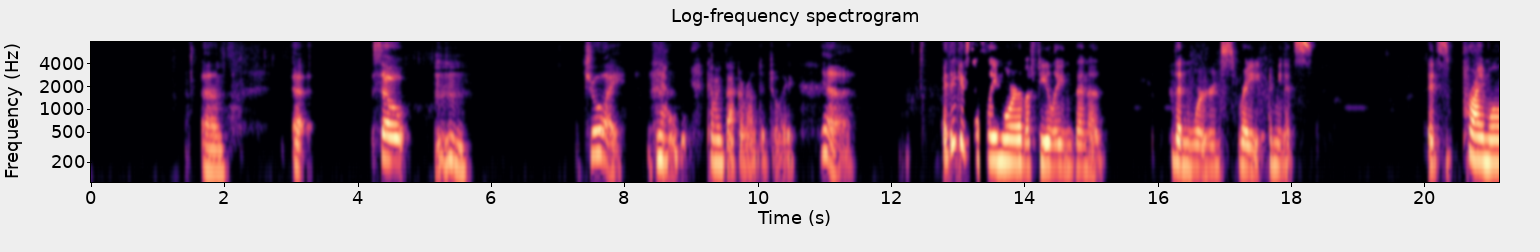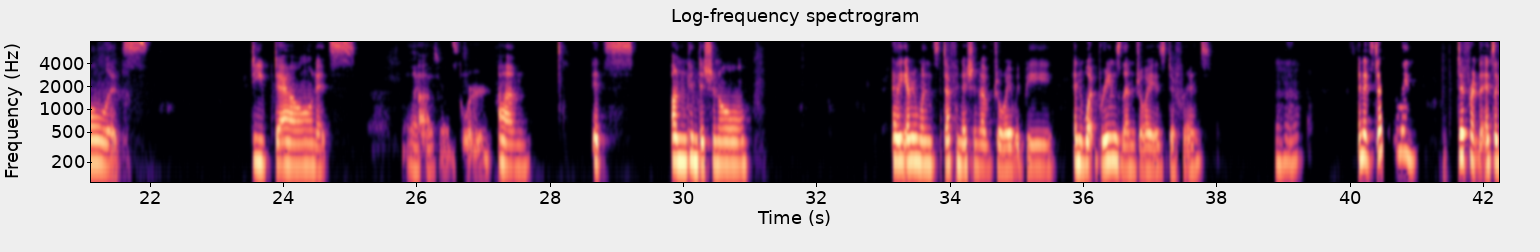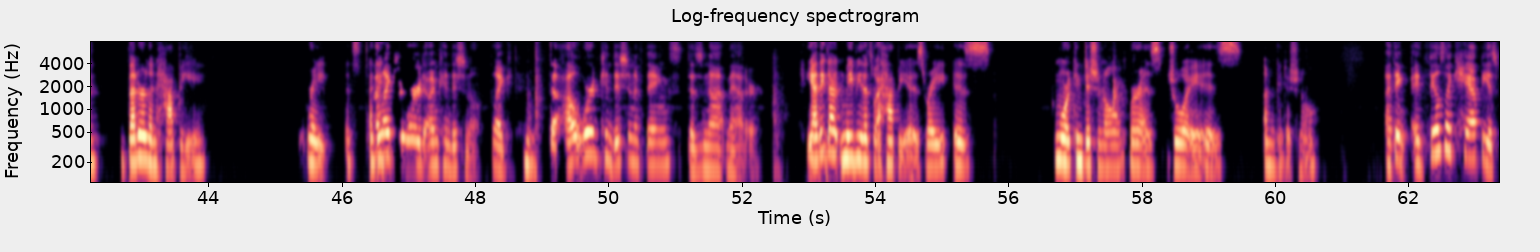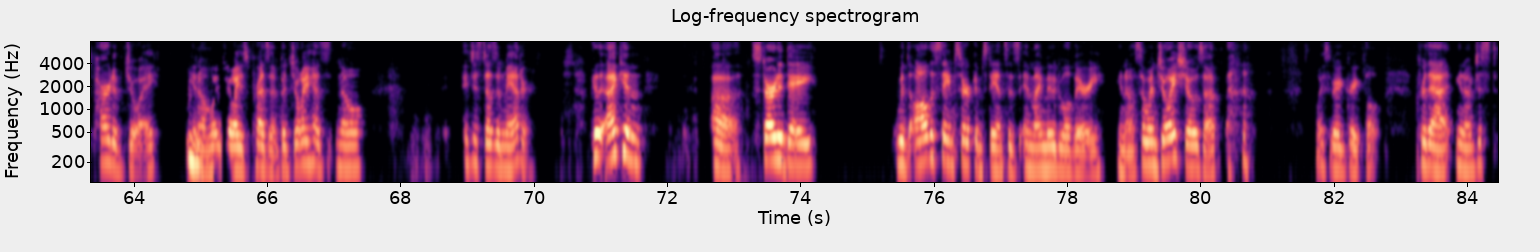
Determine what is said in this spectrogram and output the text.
um, uh, so joy Yeah. Coming back around to joy. yeah I think it's definitely more of a feeling than a than words, right? I mean, it's it's primal, it's deep down, it's I like uh, those words. word. Um, it's unconditional. I think everyone's definition of joy would be, and what brings them joy is different. hmm And it's definitely different. It's like better than happy, right? It's. I I think. like your word unconditional. Like Hmm. the outward condition of things does not matter. yeah, I think that maybe that's what happy is, right? Is more conditional, whereas joy is unconditional. I think it feels like happy is part of joy, you Mhm. know, when joy is present, but joy has no, it just doesn't matter because I can uh, start a day with all the same circumstances and my mood will vary, you know. So when joy shows up, I'm always very grateful for that, you know, just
